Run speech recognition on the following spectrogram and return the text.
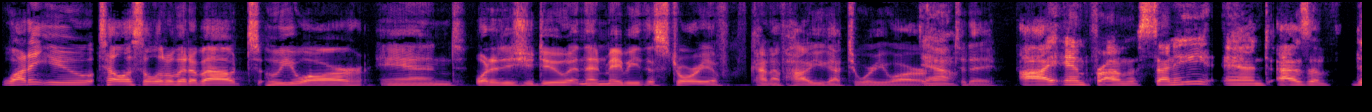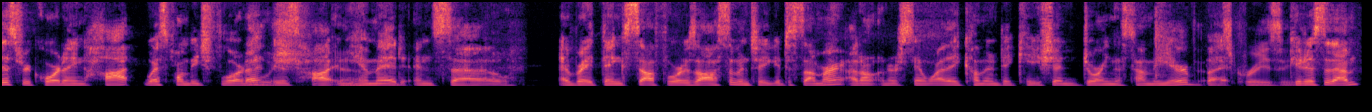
Why don't you tell us a little bit about who you are and what it is you do, and then maybe the story of kind of how you got to where you are yeah. today? I am from sunny and as of this recording, hot West Palm Beach, Florida Oosh, is hot and humid. And so everybody thinks South Florida is awesome until you get to summer. I don't understand why they come on vacation during this time of year, but That's crazy. kudos to them.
